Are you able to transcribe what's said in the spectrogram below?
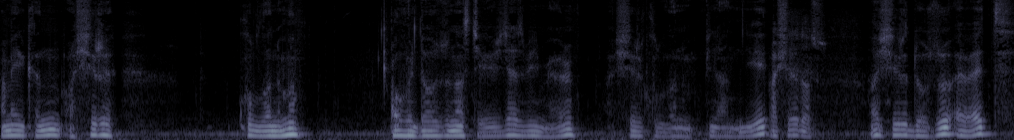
Amerika'nın aşırı kullanımı. Overdose'u nasıl çevireceğiz bilmiyorum. Aşırı kullanım falan diye. Aşırı doz. aşırı dozu evet.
